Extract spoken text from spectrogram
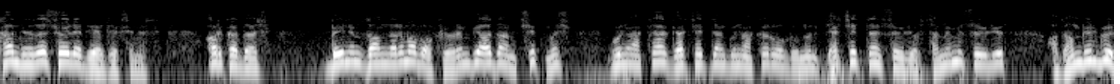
Kendinize şöyle diyeceksiniz. Arkadaş benim zanlarıma bakıyorum. Bir adam çıkmış günahkar gerçekten günahkar olduğunu gerçekten söylüyor. Samimi söylüyor. Adam bülbül.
